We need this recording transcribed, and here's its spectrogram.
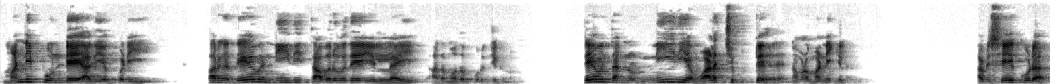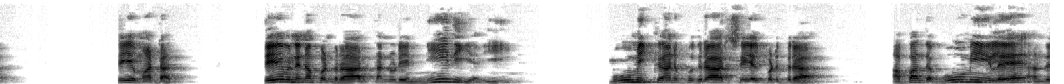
மன்னிப்பு உண்டே அது எப்படி? பாருங்க தேவன் நீதி தவறுவதே இல்லை அதை முத புரிஞ்சுக்கணும். தேவன் தன்னோட நீதியை வளைச்சு விட்டு நம்மளை மன்னிக்கல. அப்படி செய்யக்கூடாது. செய்ய மாட்டார். தேவன் என்ன பண்றார்? தன்னுடைய நீதியை பூமிக்கு அனுப்புகிறார் செயல்படுத்துறார் அப்ப அந்த பூமியில அந்த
